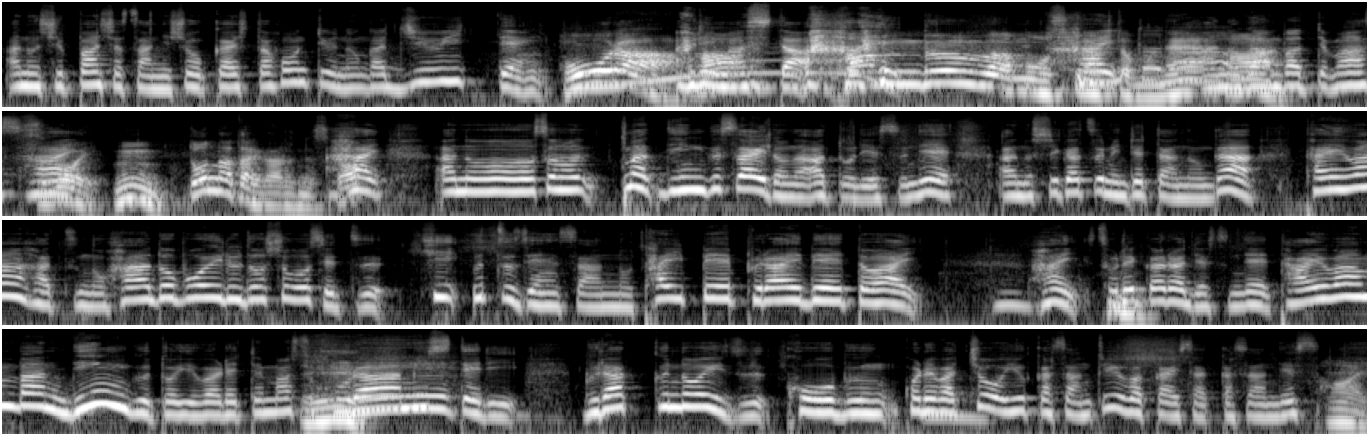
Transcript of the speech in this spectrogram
あの出版社さんに紹介した本っていうのが11点ほらありました。半分はもう少なくともね、あのはい。頑張ってます。すごい、うん、どんなあたりがあるんですか、はい、あのーそのまあリングサイドの後ですね、あの4月に出たのが台湾発のハードボイルド小説紀宇前さんの台北プライベートアイ。はい、それからですね、台湾版リングと言われてます、えー。ホラーミステリー、ブラックノイズ公文、これは張由香さんという若い作家さんです。はい。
